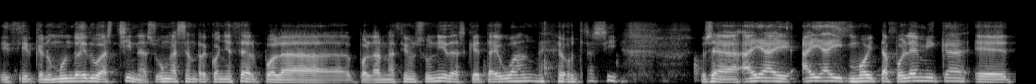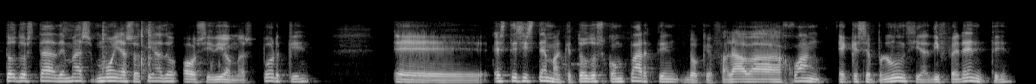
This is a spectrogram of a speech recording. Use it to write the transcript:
É dicir que no mundo hai dúas Chinas, unha sen recoñecer pola, polas Nacións Unidas que é Taiwán e outra sí. O sea, aí hai, aí hai moita polémica, eh, todo está además moi asociado aos idiomas, porque eh, este sistema que todos comparten, do que falaba Juan, é que se pronuncia diferente,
